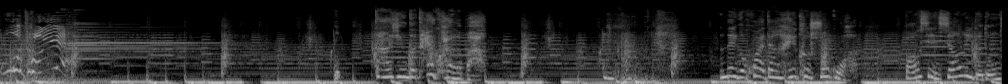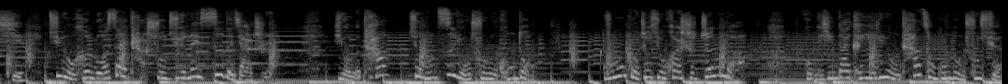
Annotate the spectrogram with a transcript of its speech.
我同意。答应的太快了吧？那个坏蛋黑客说过，保险箱里的东西具有和罗塞塔数据类似的价值，有了它就能自由出入空洞。如果这句话是真的，我们应该可以利用它从宫洞出去。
